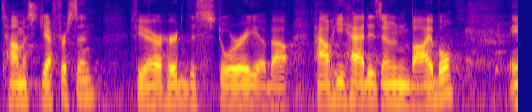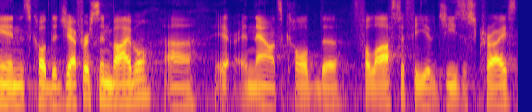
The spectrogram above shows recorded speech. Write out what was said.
Thomas Jefferson. If you ever heard this story about how he had his own Bible, and it's called the Jefferson Bible, uh, and now it's called the Philosophy of Jesus Christ.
